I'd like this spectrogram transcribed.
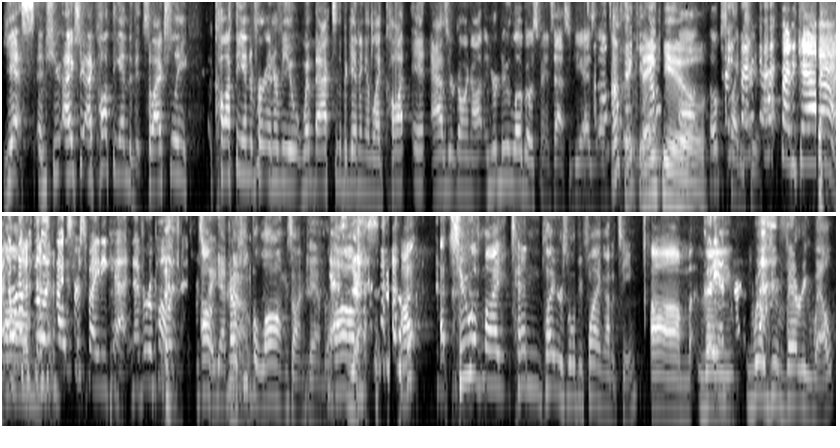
Yes, and she actually I caught the end of it. So I actually caught the end of her interview, went back to the beginning, and like caught it as you're going on. And your new logo is fantastic, you guys. That's, Oh, thank you. Thank you. uh, oops, Hi, Spidey's Spider. Cat. Spider Cat. I Um, apologize for Spidey Cat. Never apologize for Oh Spidey. yeah, no, No. he belongs on camera. Yes. Um, Yes. I, uh, two of my ten players will be playing on a team. Um, they will do very well.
